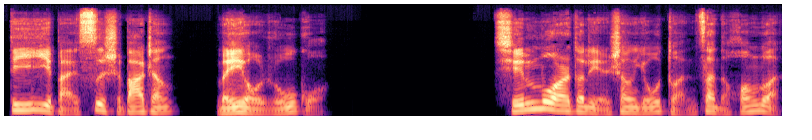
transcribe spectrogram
第一百四十八章，没有如果。秦墨儿的脸上有短暂的慌乱。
